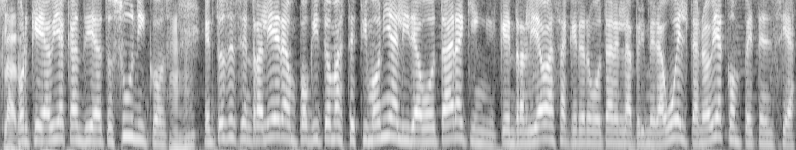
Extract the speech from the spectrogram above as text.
Claro. porque había candidatos únicos. Entonces, en realidad era un poquito más testimonial ir a votar a quien que en realidad vas a querer votar en la primera vuelta. No había competencia.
